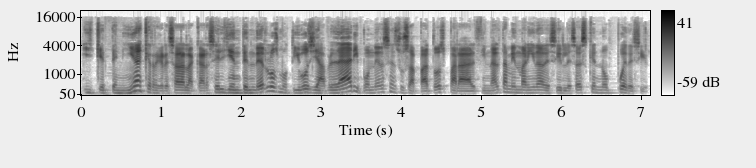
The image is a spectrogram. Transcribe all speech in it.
y que tenía que regresar a la cárcel y entender los motivos y hablar y ponerse en sus zapatos para al final también Marina decirle, sabes que no puedes ir.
